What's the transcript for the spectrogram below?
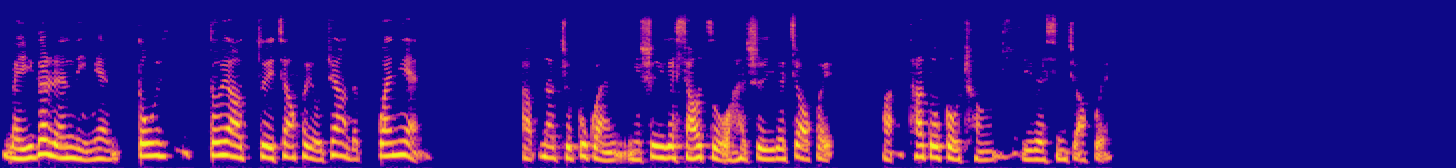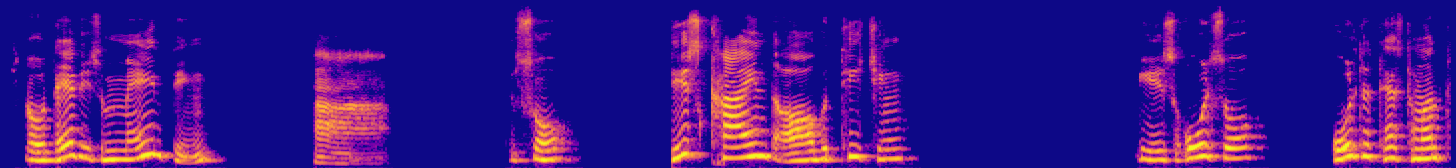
每一个人里面都都要对教会有这样的观念啊，那就不管你是一个小组还是一个教会啊，它都构成一个新教会。So that is main thing. Uh, so this kind of teaching is also Old Testament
